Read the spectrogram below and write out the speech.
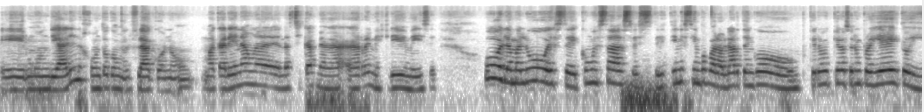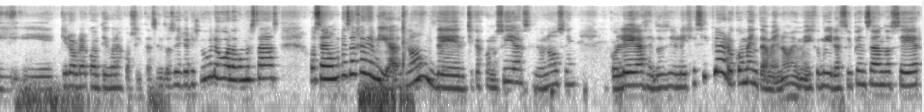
el mundial junto con el flaco, ¿no? Macarena, una de las chicas, me aga- agarra y me escribe y me dice, hola Malú, este, ¿cómo estás? Este, ¿tienes tiempo para hablar? Tengo, quiero, quiero hacer un proyecto y, quiero hablar contigo unas cositas. Entonces yo le dije, hola, gorda, ¿cómo estás? O sea, un mensaje de amigas, ¿no? De, de chicas conocidas, se conocen, colegas. Entonces yo le dije, sí, claro, coméntame, ¿no? Y me dijo, mira, estoy pensando hacer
